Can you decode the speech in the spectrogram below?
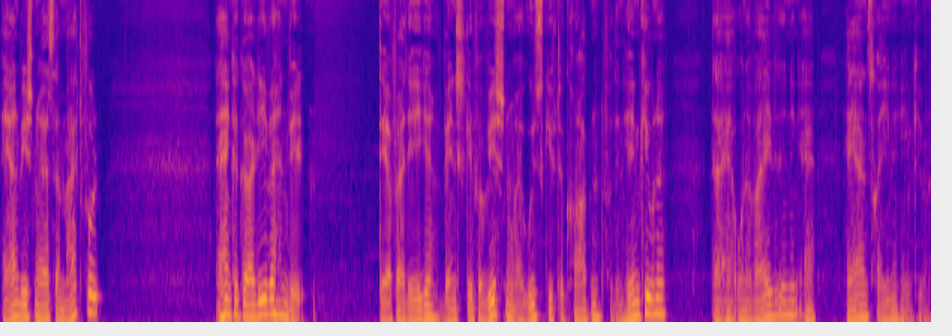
Herren Vishnu er så magtfuld, at han kan gøre lige, hvad han vil. Derfor er det ikke vanskeligt for Vishnu at udskifte kroppen for den hengivne, der er under vejledning af Herrens rene hengivne.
